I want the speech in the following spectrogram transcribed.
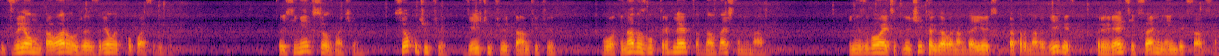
И к зрелому товару уже зрелый покупатель. То есть имеет все значение. Все по чуть-чуть. Здесь чуть-чуть, там чуть-чуть. Вот. Не надо злоупотреблять, однозначно не надо. И не забывайте ключи, когда вы нам даете, по которым надо двигать, проверяйте их сами на индексацию.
